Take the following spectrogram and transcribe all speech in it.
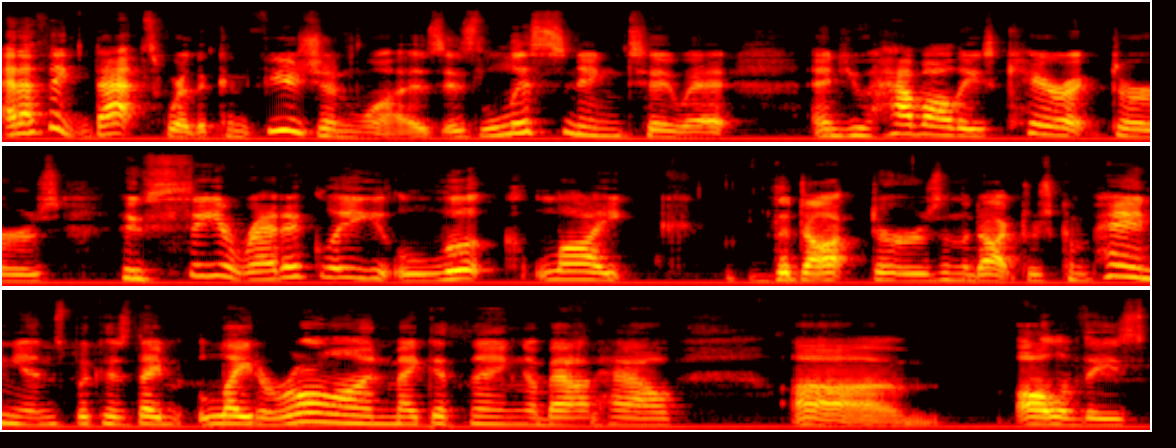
and i think that's where the confusion was is listening to it and you have all these characters who theoretically look like the doctors and the doctor's companions because they later on make a thing about how um, all of these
